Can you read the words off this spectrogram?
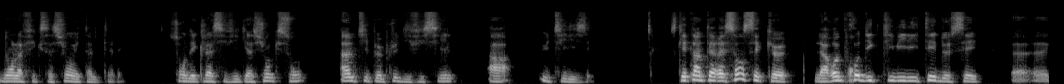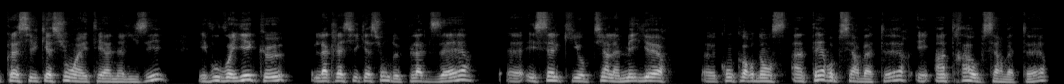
dont la fixation est altérée. Ce sont des classifications qui sont un petit peu plus difficiles à utiliser. Ce qui est intéressant, c'est que la reproductibilité de ces euh, classifications a été analysée et vous voyez que la classification de Platzer euh, est celle qui obtient la meilleure euh, concordance inter-observateur et intra-observateur,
